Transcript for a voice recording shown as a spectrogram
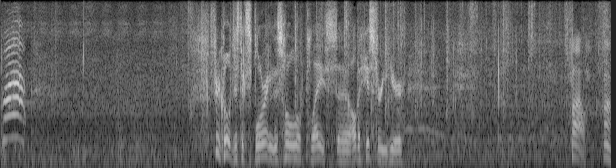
Pop. Pretty cool just exploring this whole place, uh, all the history here. Wow, huh.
